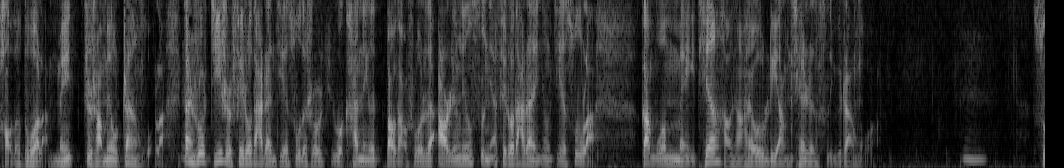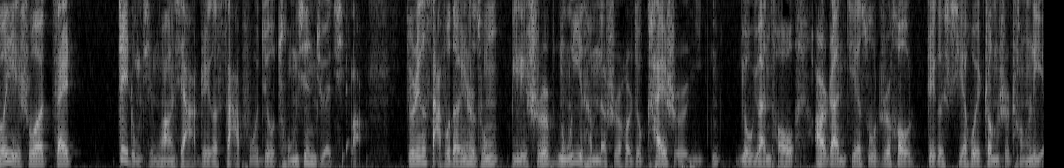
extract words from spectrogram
好的多了，没至少没有战火了。但是说，即使非洲大战结束的时候，我看那个报道说，在二零零四年非洲大战已经结束了，刚果每天好像还有两千人死于战火。嗯，所以说，在这种情况下，这个萨普就重新崛起了。就是这个萨普，等于是从比利时奴役他们的时候就开始有源头。二战结束之后，这个协会正式成立。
